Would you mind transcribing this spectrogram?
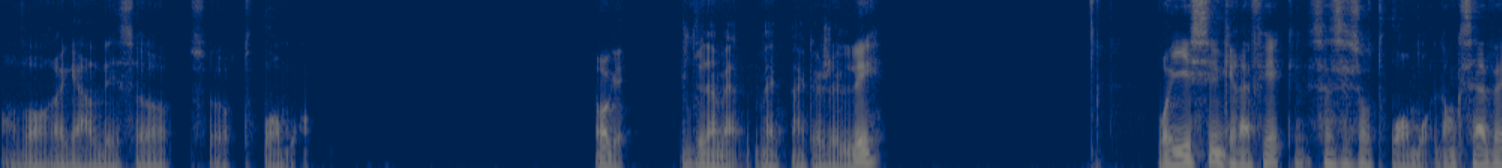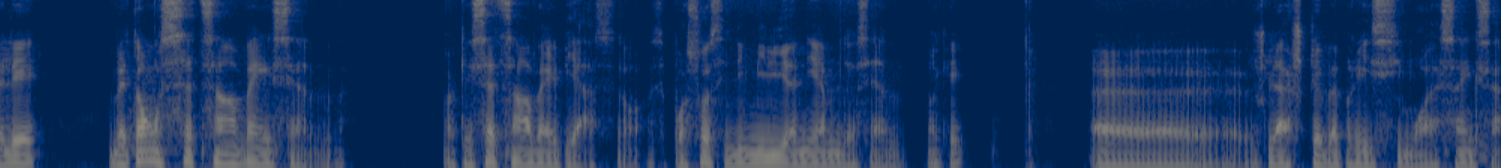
On va regarder ça sur trois mois. OK, je vous amène maintenant que je l'ai voyez ici le graphique, ça c'est sur trois mois. Donc ça valait, mettons, 720 cents. OK, 720 pièces. C'est pas ça, c'est des millionièmes de cents. OK? Euh, je l'ai acheté à peu près ici, moi, à 500.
